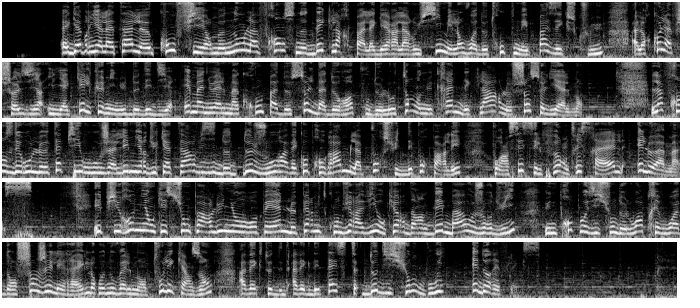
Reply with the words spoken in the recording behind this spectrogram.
Gabriel Attal confirme non, la France ne déclare pas la guerre à la Russie, mais l'envoi de troupes n'est pas exclu. Alors qu'Olaf Scholz vient il y a quelques minutes de dédire Emmanuel Macron, pas de soldats d'Europe ou de l'OTAN en Ukraine, déclare le chancelier allemand. La France déroule le tapis rouge à l'émir du Qatar, visite de deux jours avec au programme la poursuite des pourparlers pour un cessez-le-feu entre Israël et le Hamas. Et puis remis en question par l'Union européenne, le permis de conduire à vie au cœur d'un débat aujourd'hui. Une proposition de loi prévoit d'en changer les règles, renouvellement tous les 15 ans, avec, des tests d'audition, d'ouïe et de réflexe.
